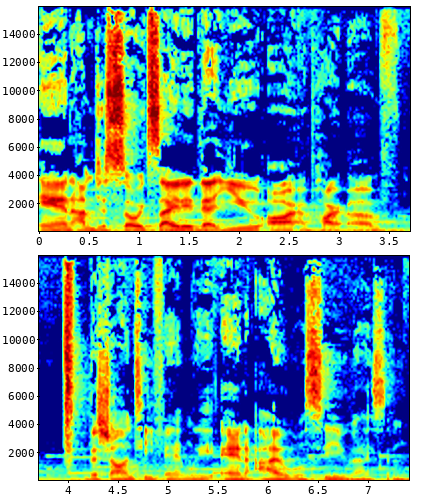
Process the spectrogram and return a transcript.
and I'm just so excited that you are a part of the Shaun T family, and I will see you guys soon.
